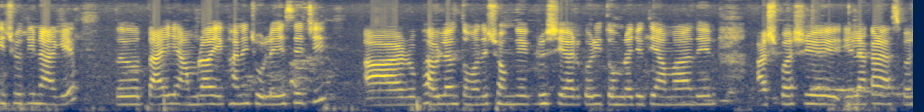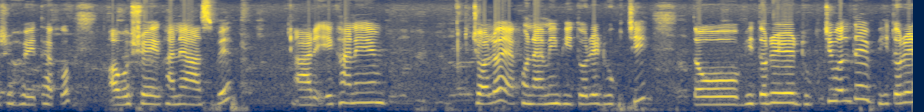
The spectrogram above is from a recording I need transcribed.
কিছুদিন আগে, তো তাই আমরা এখানে চলে এসেছি। আর ভাবলাম তোমাদের সঙ্গে একটু শেয়ার করি। তোমরা যদি আমাদের আশপাশে, এলাকার আশপাশে হয়ে থাকো, অবশ্যই এখানে আসবে। আর এখানে, চলো এখন আমি ভিতরে ঢুকছি। তো ভিতরে ঢুকছি বলতে ভিতরে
